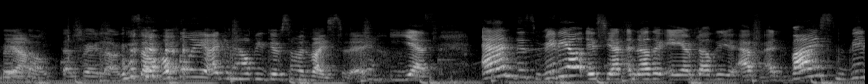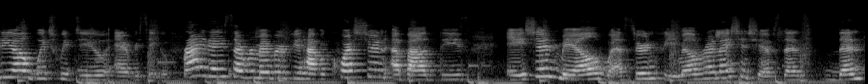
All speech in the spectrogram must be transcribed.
Very Yeah. long. That's very long. So hopefully I can help you give some advice today. Yes. And this video is yet another AMWF advice video, which we do every single Friday. So remember, if you have a question about these Asian male, Western female relationships, then then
